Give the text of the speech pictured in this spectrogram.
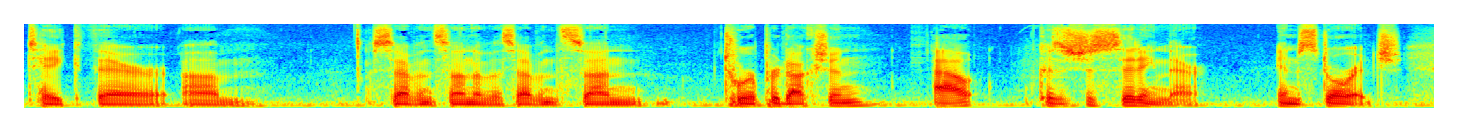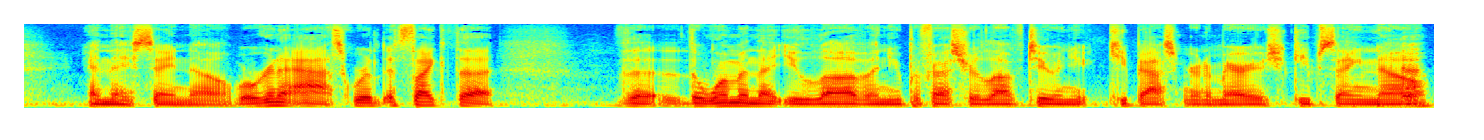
take their um, Seventh Son of the Seventh Son tour production out because it's just sitting there in storage, and they say no. We're going to ask. We're, it's like the the the woman that you love and you profess your love to, and you keep asking her to marry you. She keeps saying no.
